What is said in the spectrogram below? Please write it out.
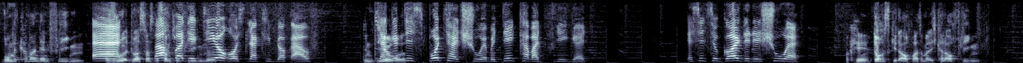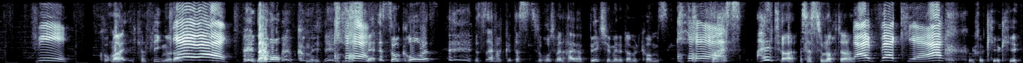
Womit kann man denn fliegen? Äh, also du, du hast was mach bekommen zum mal den Fliegen, ne? Lucky Block auf. Den Da gibt Dirus? es Butterschuhe, mit denen kann man fliegen. Das sind so goldene Schuhe. Okay. Doch, es geht auch. Warte mal, ich kann auch fliegen. Wie? Guck mal, ich kann fliegen, Geh oder? weg! Nein, wow, guck mal, dieses Schwert ist so groß. Das ist einfach, das ist so groß wie ein halber Bildschirm, wenn du damit kommst. Was? Alter! Was hast du noch da? Bleib weg hier! Okay, okay.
